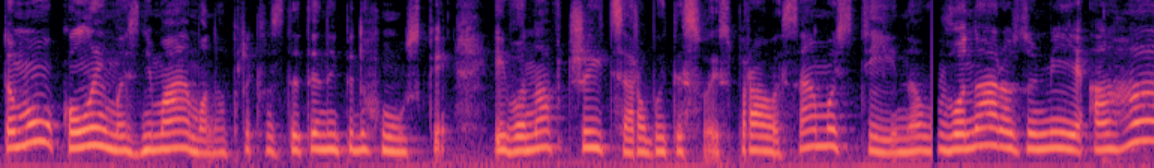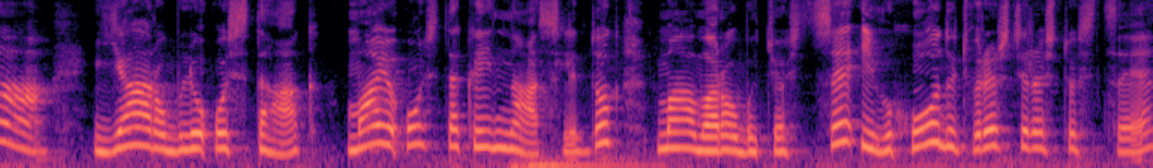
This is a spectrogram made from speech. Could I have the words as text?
Тому, коли ми знімаємо, наприклад, з дитини підгузки, і вона вчиться робити свої справи самостійно, вона розуміє, ага, я роблю ось так. Маю ось такий наслідок, мама робить ось це і виходить, врешті-решт, ось це.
